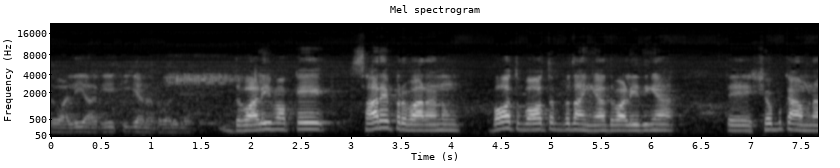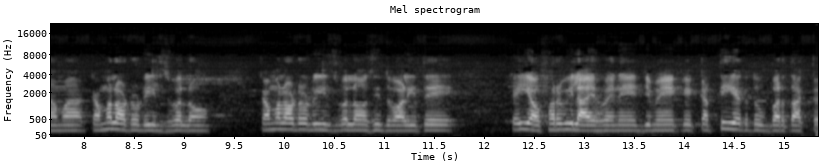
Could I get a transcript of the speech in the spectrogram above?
ਦੀਵਾਲੀ ਆ ਗਈ ਕੀ ਕਹਿਣਾ ਦੀਵਾਲੀ ਮੌਕੇ? ਦੀਵਾਲੀ ਮੌਕੇ ਸਾਰੇ ਪਰਿਵਾਰਾਂ ਨੂੰ ਬਹੁਤ-ਬਹੁਤ ਵਧਾਈਆਂ ਦੀਵਾਲੀ ਦੀਆਂ ਤੇ ਸ਼ੁਭ ਕਾਮਨਾਵਾਂ ਕਮਲ ਆਟੋ ਡੀਲਸ ਵੱਲੋਂ। ਕਮਲ ਆਟੋ ਡੀਲਸ ਵੱਲੋਂ ਅਸੀਂ ਦੀਵਾਲੀ ਤੇ ਕਈ ਆਫਰ ਵੀ ਲਾਏ ਹੋਏ ਨੇ ਜਿਵੇਂ ਕਿ 31 ਅਕਤੂਬਰ ਤੱਕ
